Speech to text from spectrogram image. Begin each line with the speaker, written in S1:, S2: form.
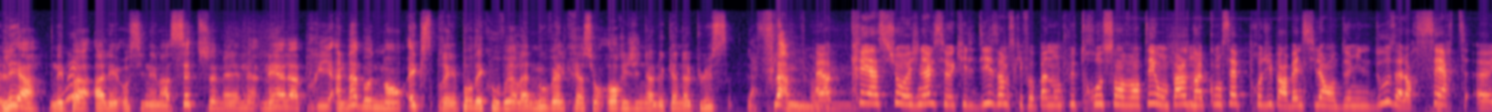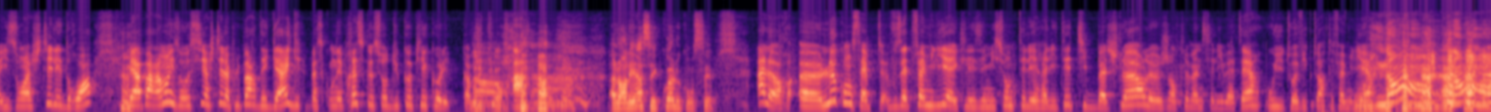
S1: Léa n'est pas allée au cinéma cette semaine, mais elle a pris un abonnement exprès pour découvrir la nouvelle création originale de Canal+, La Flamme.
S2: Alors, création originale, c'est eux qui le disent, hein, parce qu'il faut pas non plus trop s'en vanter. On parle d'un concept produit par Ben Stiller en 2012. Alors, certes, euh, ils ont acheté les droits, mais apparemment, ils ont aussi acheté la plupart des gags, parce qu'on est presque sur du copier-coller.
S3: Ah,
S1: Alors Léa, c'est quoi le concept?
S2: Alors, euh, le concept, vous êtes familier avec les émissions de télé-réalité type Bachelor, le gentleman célibataire? Oui, toi, Victoire, t'es familière?
S3: Non, non.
